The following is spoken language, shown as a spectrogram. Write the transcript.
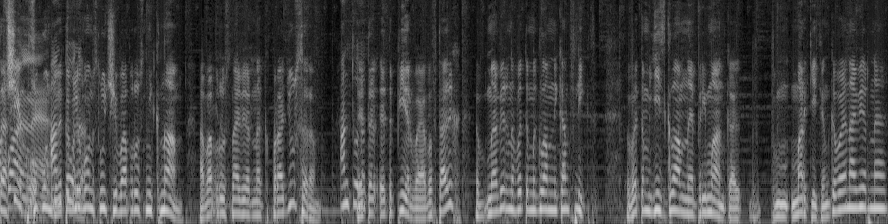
глобально. Секунду, это в Антон. любом случае вопрос не к нам, а вопрос, наверное, к продюсерам. Антон, Это, это первое. А во-вторых, наверное, в этом и главный конфликт. В этом есть главная приманка маркетинговая, наверное,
